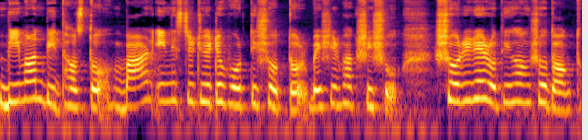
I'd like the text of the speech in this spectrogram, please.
বিমান বিধ্বস্ত বার্ন ইনস্টিটিউটে ভর্তি সত্তর বেশিরভাগ শিশু শরীরের অধিকাংশ দগ্ধ।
